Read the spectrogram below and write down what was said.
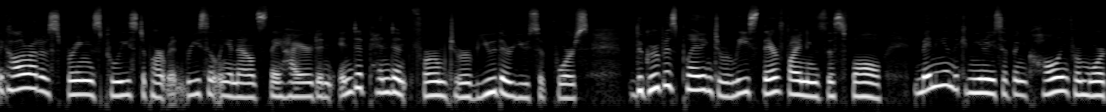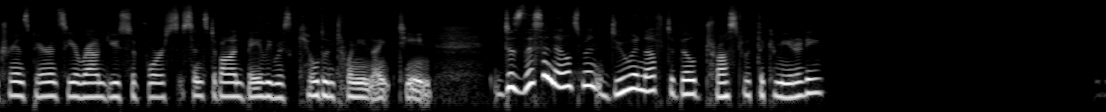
The Colorado Springs Police Department recently announced they hired an independent firm to review their use of force. The group is planning to release their findings this fall. Many in the communities have been calling for more transparency around use of force since De'Von Bailey was killed in 2019. Does this announcement do enough to build trust with the community? The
